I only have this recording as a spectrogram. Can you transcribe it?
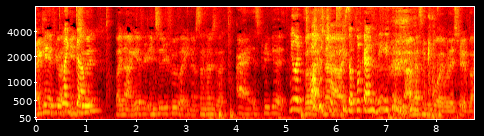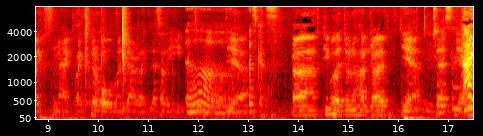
I get if you're like, Like into gum? it. Like no, I get if you're into your food. Like you know, sometimes you're like, all right, it's pretty good. You're like, But, fuck like, chips, nah, squeeze the fuck out of me. No, I've had some people like where they straight up like smack like their whole lunch hour. Like that's how they eat. Oh. Yeah. That's gross. Uh, people that don't know how to drive. Yeah. that- yeah, I,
